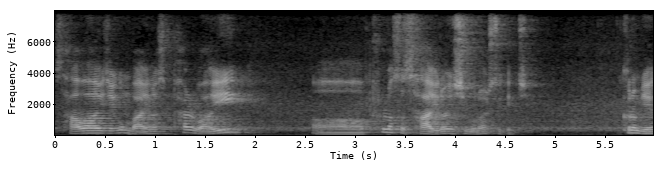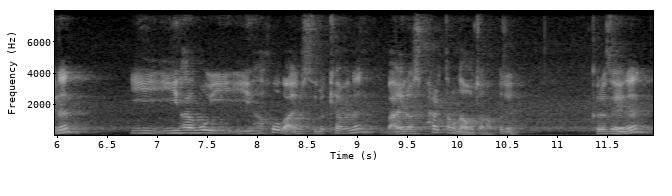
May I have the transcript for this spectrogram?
4y 제곱 마이너스 8y 어, 플러스 4 이런 식으로 할 수 있겠지. 그럼 얘는 2, 2하고 2, 2하고 마이너스 이렇게 하면은 마이너스 8 딱 나오잖아, 그지? 그래서 얘는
